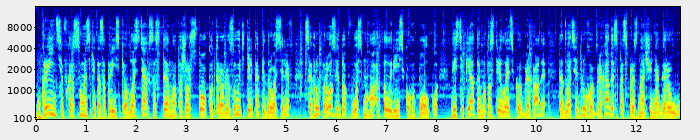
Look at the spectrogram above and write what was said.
Українці в Херсонській та Запорізькій областях системно та жорстоко тероризують кілька підрозділів. Це групи розвідок 8-го артилерійського полку, 205-ї мотострілецької бригади та 22-ї бригади спецпризначення ГРУ.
